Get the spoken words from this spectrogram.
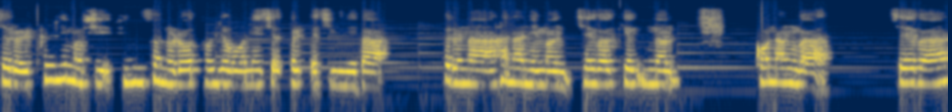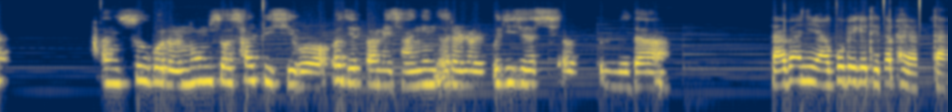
저를 틀림없이 빈손으로 돌려보내셨을 것입니다. 그러나 하나님은 제가 겪는 고난과 제가 한 수고를 몸소 살피시고 어젯밤에 장인 어른을 꾸짖으셨습니다. 라반이 야곱에게 대답하였다.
